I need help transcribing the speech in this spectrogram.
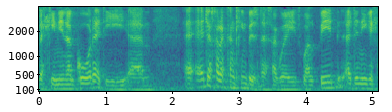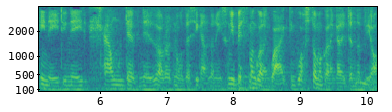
felly ni'n agored i um, edrych ar y cynllun busnes a gweud, wel, be ydyn ni'n gallu gwneud i wneud llawn defnydd o'r adnoddau sydd ganddo ni. So ni byth mae'n gweld yn gwag, ni'n gwastod mae'n gweld yn cael ei defnyddio.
